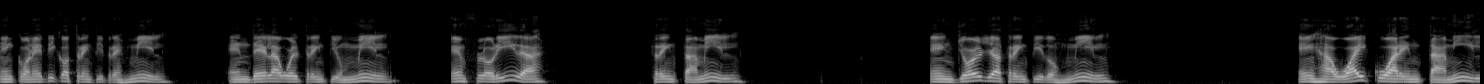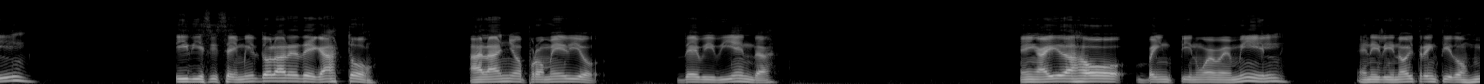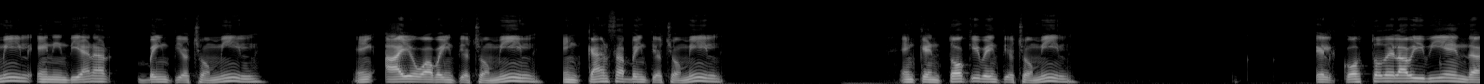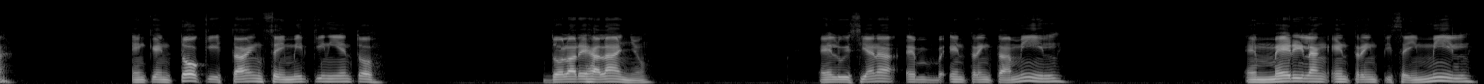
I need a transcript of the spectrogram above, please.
En Connecticut, 33 mil. En Delaware, 31 mil. En Florida, 30 mil. En Georgia, 32 mil. En Hawái, 40 mil. Y 16 mil dólares de gasto al año promedio de vivienda. En Idaho 29 mil, en Illinois 32 mil, en Indiana 28 mil, en Iowa 28 mil, en Kansas 28 mil, en Kentucky 28 mil. El costo de la vivienda en Kentucky está en 6.500 dólares al año. En Luisiana en, en 30 mil. En Maryland en 36 mil.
